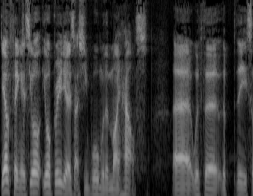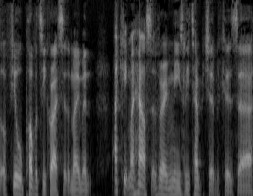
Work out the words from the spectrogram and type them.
the other thing is your your Brudio is actually warmer than my house. Uh, with the, the the sort of fuel poverty crisis at the moment, I keep my house at a very measly temperature because uh,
